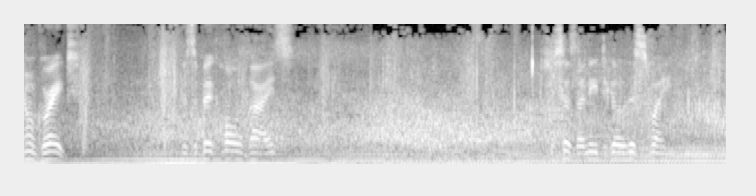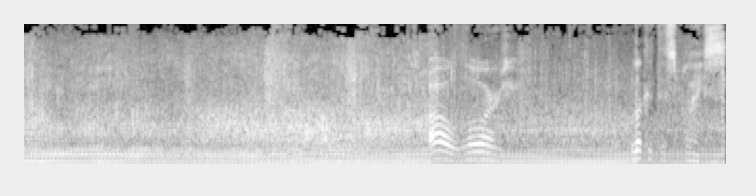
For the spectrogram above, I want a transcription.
Oh, great. A big hole, guys. She says I need to go this way. Oh, Lord. Look at this place.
